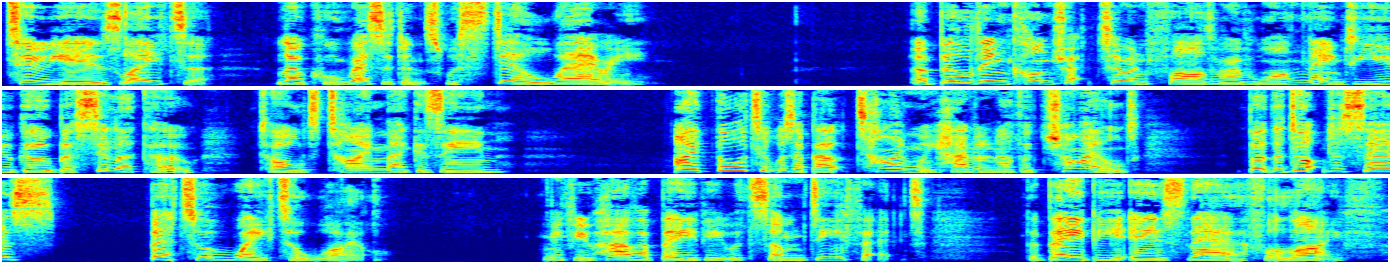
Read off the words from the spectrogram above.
Two years later, local residents were still wary. A building contractor and father of one named Ugo Basilico told Time magazine, I thought it was about time we had another child, but the doctor says, better wait a while. If you have a baby with some defect, the baby is there for life.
